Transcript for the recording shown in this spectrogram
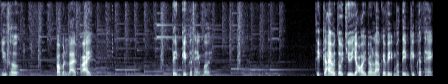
như thường. Và mình lại phải tìm kiếm khách hàng mới. Thì cái mà tôi chưa giỏi đó là cái việc mà tìm kiếm khách hàng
